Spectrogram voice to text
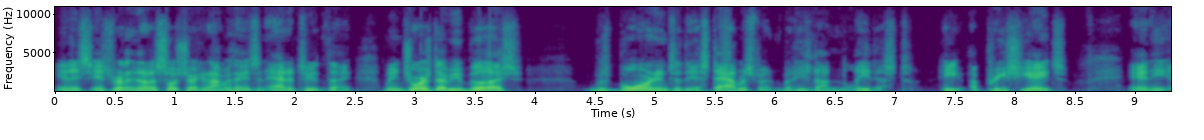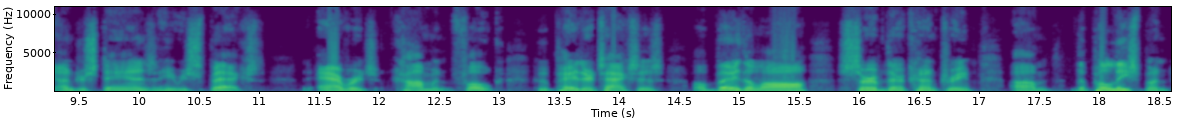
and it's, it's really not a socioeconomic thing. It's an attitude thing. I mean, George W. Bush was born into the establishment, but he's not an elitist. He appreciates and he understands and he respects the average common folk who pay their taxes, obey the law, serve their country, um, the policemen,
